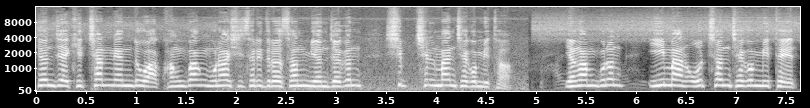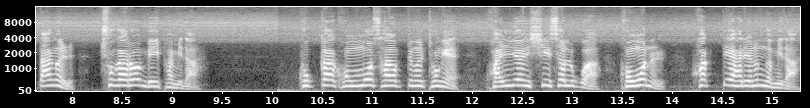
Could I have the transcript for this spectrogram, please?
현재 기찬랜드와 관광문화시설이 들어선 면적은 17만 제곱미터, 영암군은 2만 5천 제곱미터의 땅을 추가로 매입합니다. 국가 공모 사업 등을 통해 관련 시설과 공원을 확대하려는 겁니다.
